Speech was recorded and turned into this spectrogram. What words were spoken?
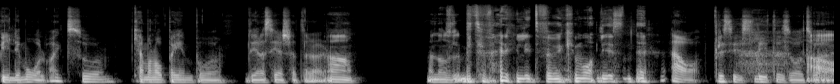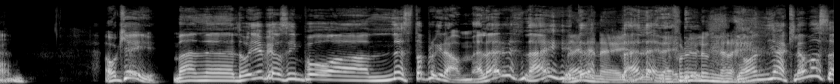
billig målvakt så kan man hoppa in på deras ersättare där. Ja. Men de släpper tyvärr lite för mycket mål just nu. Ja, precis. Lite så tror Ja. jag. Okej, men eh, då ger vi oss in på nästa program, eller? Nej, Nej, inte? nej, nej. nej, nej, Nu nej. får du lugna dig. Jag har en jäkla massa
